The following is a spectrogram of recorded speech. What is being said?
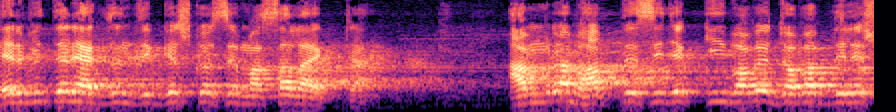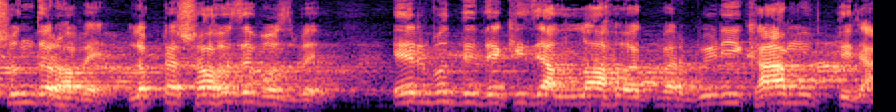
এর ভিতরে একজন জিজ্ঞেস করছে, মাসালা একটা? আমরা ভাবতেছি যে কীভাবে জবাব দিলে সুন্দর হবে। লোকটা সহজে বসবে এর মধ্যে দেখি যে আল্লাহ একবার বিড়ি খা মুক্তিরা।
